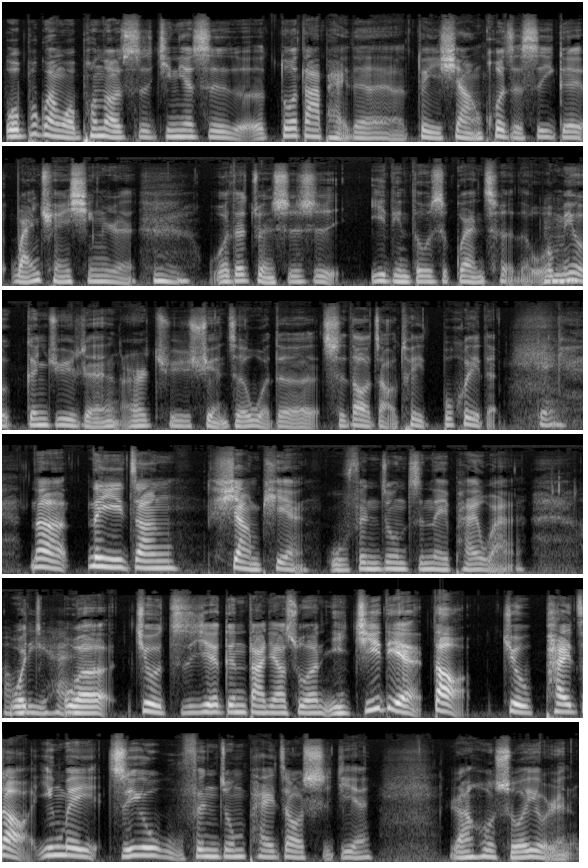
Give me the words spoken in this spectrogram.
我不管我碰到是今天是多大牌的对象，或者是一个完全新人，嗯，我的准时是一定都是贯彻的，我没有根据人而去选择我的迟到早退，不会的。对，那那一张相片五分钟之内拍完，我我就直接跟大家说，你几点到？就拍照，因为只有五分钟拍照时间，然后所有人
